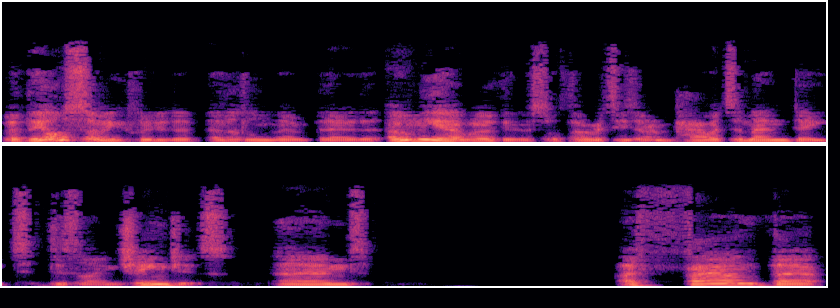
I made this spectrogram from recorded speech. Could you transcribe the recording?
but they also included a, a, little note there that only airworthiness authorities are empowered to mandate design changes. And I found that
